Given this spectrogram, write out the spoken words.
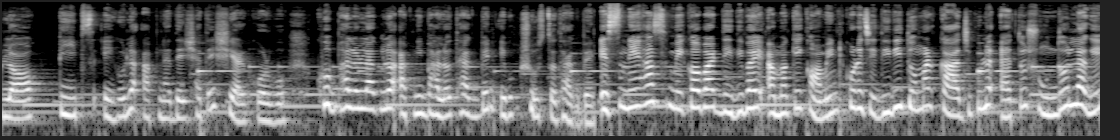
ব্লগ টিপস এগুলো আপনাদের সাথে শেয়ার করব। খুব ভালো লাগল, আপনি ভালো থাকবেন এবং সুস্থ থাকবেন। স্নেহাস মেকওভার দিদিভাই আমাকে কমেন্ট করেছে, দিদি, তোমার কাজগুলো এত সুন্দর লাগে,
